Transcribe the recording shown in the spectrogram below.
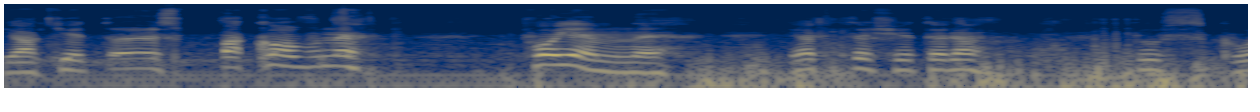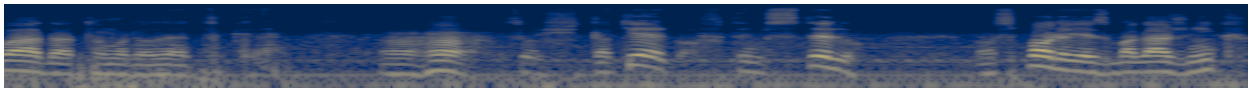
Jakie to jest pakowne, pojemne. Jak to się teraz tu składa tą roletkę? Aha, coś takiego w tym stylu. No spory jest bagażnik.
